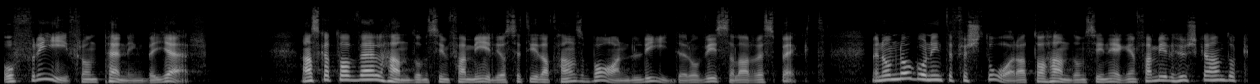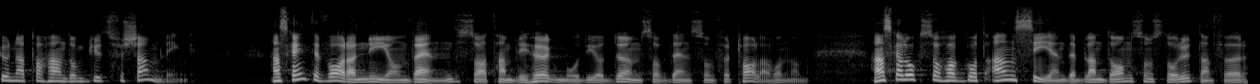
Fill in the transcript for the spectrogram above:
och fri från penningbegär. Han ska ta väl hand om sin familj och se till att hans barn lyder och visar respekt. Men om någon inte förstår att ta hand om sin egen familj, hur ska han då kunna ta hand om Guds församling? Han ska inte vara nyomvänd så att han blir högmodig och döms av den som förtalar honom. Han ska också ha gott anseende bland dem som står utanför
